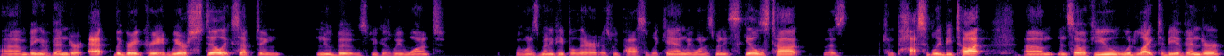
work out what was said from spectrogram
um, being a vendor at the Great Create, we are still accepting new booths because we want we want as many people there as we possibly can. We want as many skills taught as can possibly be taught. Um, and so, if you would like to be a vendor,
